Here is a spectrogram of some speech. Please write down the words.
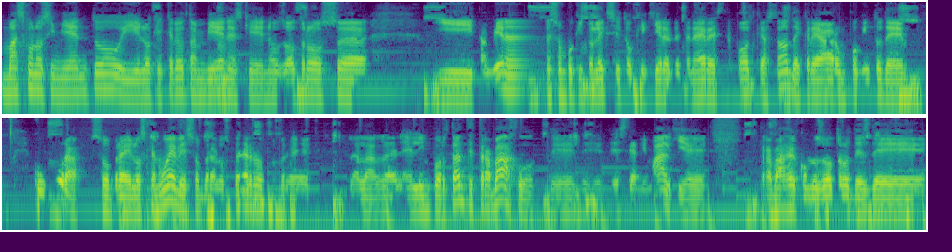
más conocimiento y lo que creo también es que nosotros. Eh, y también es un poquito el éxito que quiere tener este podcast, ¿no? De crear un poquito de cultura sobre los K9, sobre los perros, sobre el importante trabajo de, de, este animal que trabaja con nosotros desde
